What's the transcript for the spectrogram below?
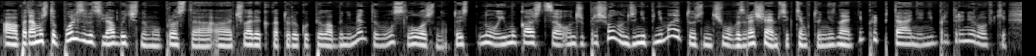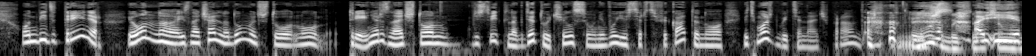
А, потому что пользователю обычному, просто а, человека, который купил абонемент, ему сложно. То есть, ну, ему кажется, он же пришел, он же не понимает тоже ничего. Возвращаемся к тем, кто не знает ни про питание, ни про тренировки. Он видит тренер, и он а, изначально думает, что, ну, тренер, значит, что он действительно где-то учился, у него есть сертификаты, но ведь может быть иначе, правда? Может быть, И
